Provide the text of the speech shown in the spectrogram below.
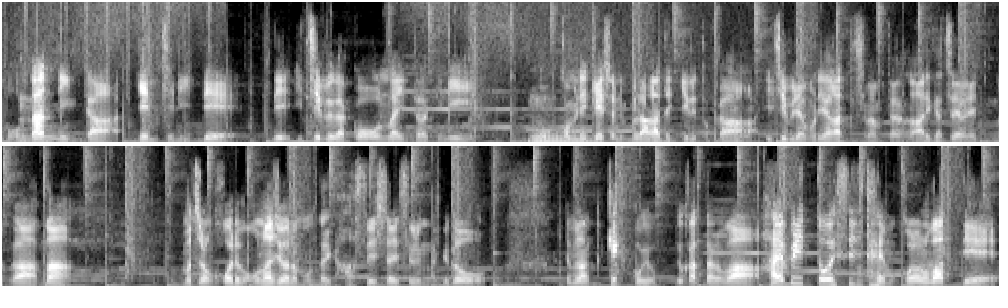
こう、うん何人か現地にいて、で、一部がこう、オンライン行った時に、こうコミュニケーションにムラができるとか、一部で盛り上がってしまうみたいなのがありがちだよねっていうのが、まあ、もちろんここでも同じような問題が発生したりするんだけど、でもなんか結構よ良かったのは、ハイブリッド OS 自体もこの場って、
